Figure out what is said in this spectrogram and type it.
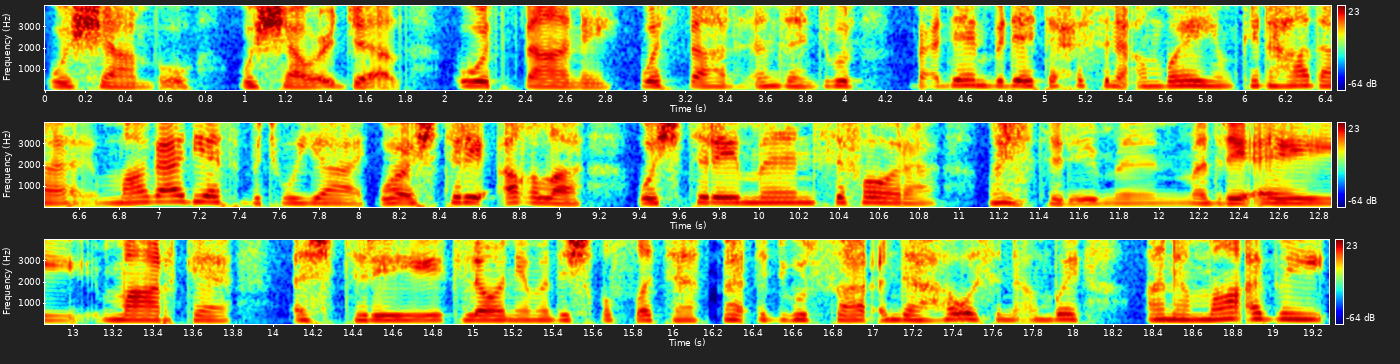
والشامبو وال shower gel والثاني والثالث. انزين تقول بعدين بديت أحس إن امبوي يمكن هذا ما قاعد يثبت وياي. وأشتري أغلى وأشتري من سيفورا وأشتري من مدري أي ماركة أشتري كلونيا ما أدري إيش قصتها. فتقول صار عندها هوس إن امبوي أنا ما أبي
